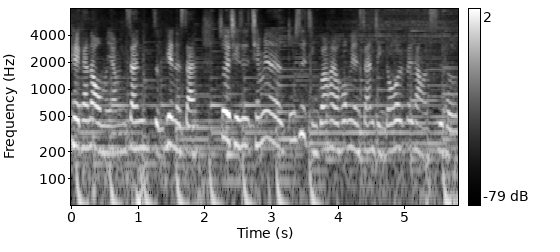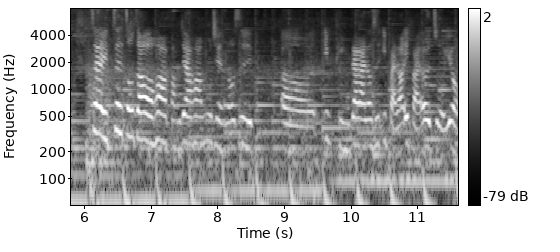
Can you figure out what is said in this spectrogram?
可以看到我们阳明山整片的山，所以其实前面的都市景观还有后面的山景都会非常的适合。在这周遭的话，房价的话目前都是呃一平大概都是一百到一百二左右，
